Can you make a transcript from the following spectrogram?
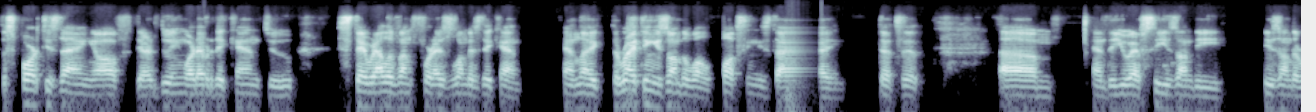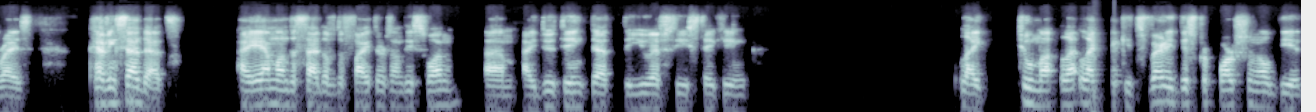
The sport is dying off. They're doing whatever they can to stay relevant for as long as they can. And like the writing is on the wall. Boxing is dying. That's it. Um, and the UFC is on the is on the rise. Having said that, I am on the side of the fighters on this one. Um, I do think that the UFC is taking like too much. Like it's very disproportional the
